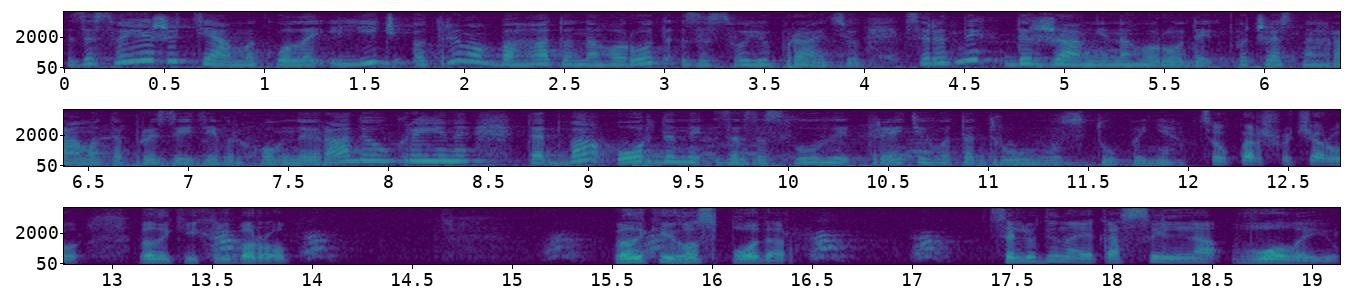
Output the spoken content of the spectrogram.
За своє життя Микола Ілліч отримав багато нагород за свою працю. Серед них державні нагороди, почесна грамота президії Верховної Ради України та два ордени за заслуги третього та другого ступеня. Це в першу чергу великий хлібороб, великий господар. Це людина, яка сильна волею,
